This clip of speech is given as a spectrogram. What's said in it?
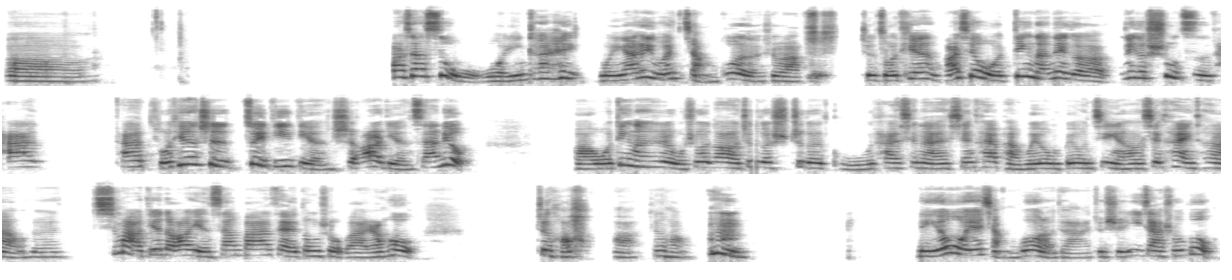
呃，二三四五，我应该我应该跟你们讲过的是吧？就昨天，而且我定的那个那个数字，它它昨天是最低点是二点三六。啊，我定的是我说到这个这个股，它现在先开盘不用不用进，然后先看一看。我说起码跌到二点三八再动手吧。然后正好啊，正好，理由我也讲过了，对吧？就是溢价收购。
